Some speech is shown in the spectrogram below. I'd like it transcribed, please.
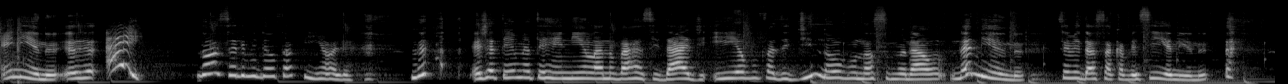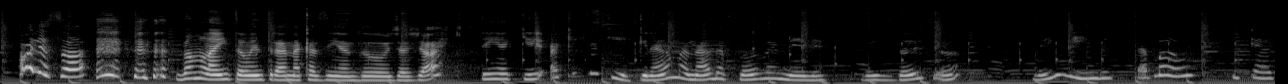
Hein, Nino? Eu já... Ai! Nossa, ele me deu um tapinha, olha. eu já tenho meu terreninho lá no Barra Cidade e eu vou fazer de novo o nosso mural, né, Nino? Você me dá sua cabecinha, Nino? olha só! Vamos lá, então, entrar na casinha do Jojork. Tem aqui... Aqui, aqui. Grama, nada, flor vermelha. Dois, dois... Hã? Bem-vindo. Tá bom. Fica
